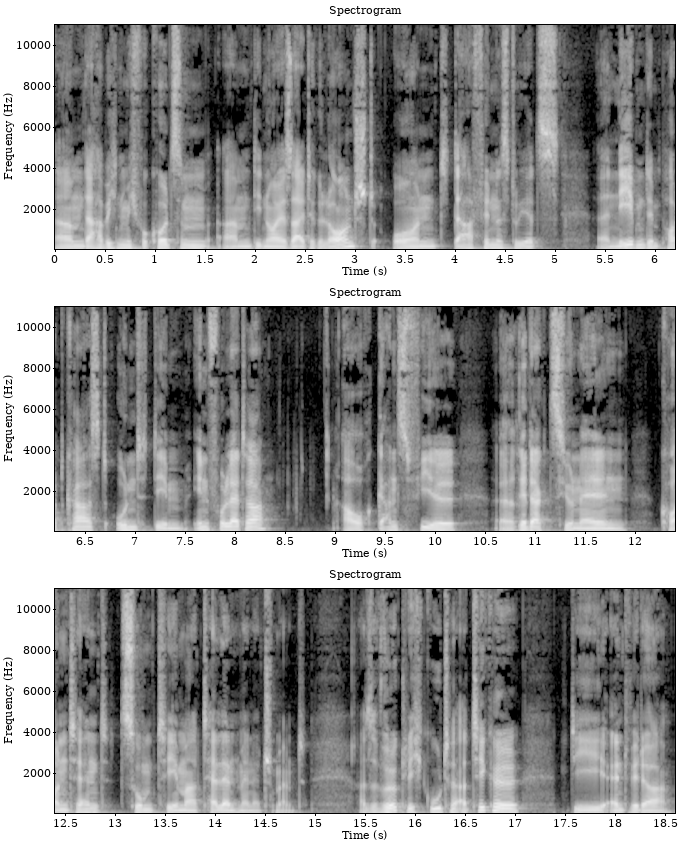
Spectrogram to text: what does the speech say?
Ähm, da habe ich nämlich vor kurzem ähm, die neue Seite gelauncht und da findest du jetzt äh, neben dem Podcast und dem Infoletter auch ganz viel äh, redaktionellen Content zum Thema Talentmanagement. Also wirklich gute Artikel, die entweder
